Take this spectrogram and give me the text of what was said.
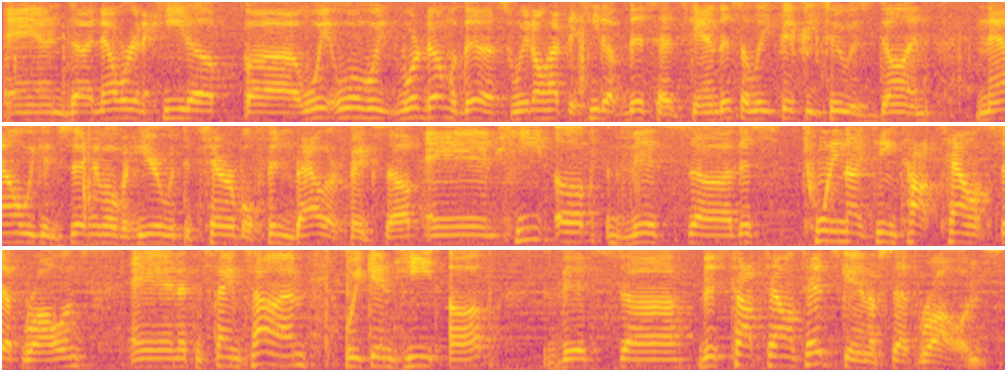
And uh, now we're going to heat up. Uh, we, well, we, we're done with this. We don't have to heat up this head scan. This Elite 52 is done. Now we can set him over here with the terrible Finn Balor fix-up and heat up this, uh, this 2019 Top Talent Seth Rollins. And at the same time, we can heat up this, uh, this Top Talents head scan of Seth Rollins.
